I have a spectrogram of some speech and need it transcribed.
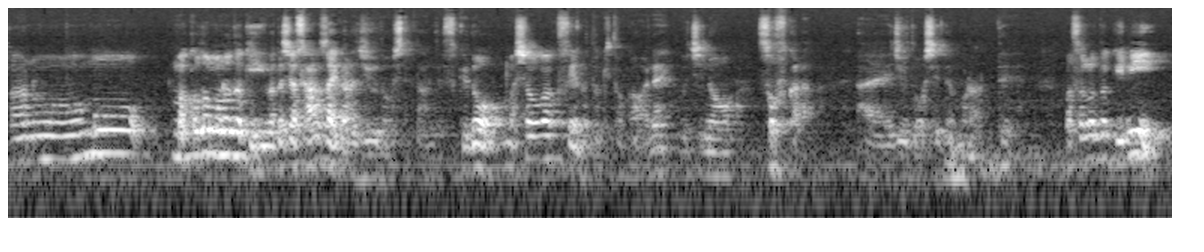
あのもう、まあ、子供の時私は3歳から柔道してたんですけど、まあ、小学生の時とかはねうちの祖父から、えー、柔道を教えてもらって、まあ、その時に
